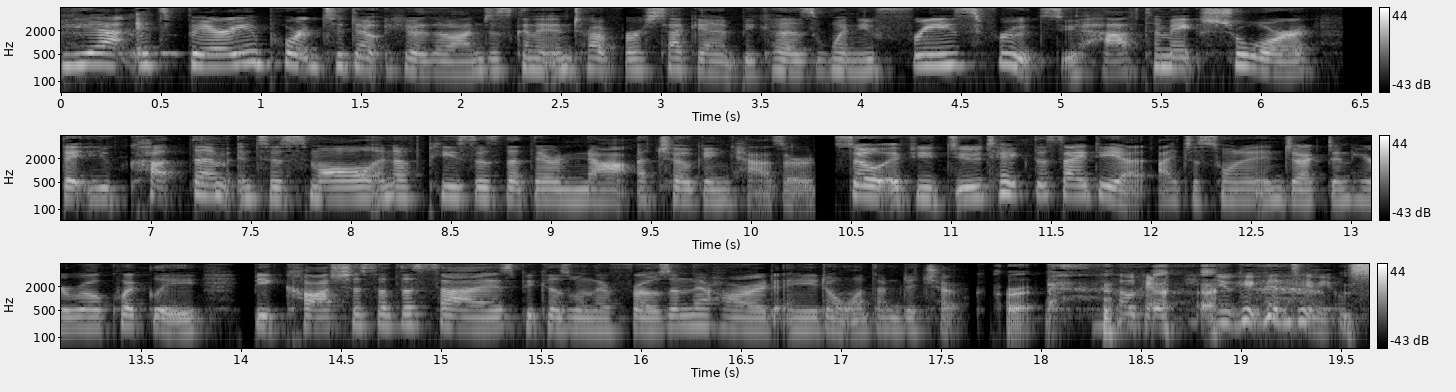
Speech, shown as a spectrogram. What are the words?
yeah it's very important to note here though. I'm just going to interrupt for a second because when you freeze fruits you have to make sure that you cut them into small enough pieces that they're not a choking hazard. So if you do take this idea, I just want to inject in here real quickly, be cautious of the size because when they're frozen, they're hard and you don't want them to choke. All right. okay, you can continue.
